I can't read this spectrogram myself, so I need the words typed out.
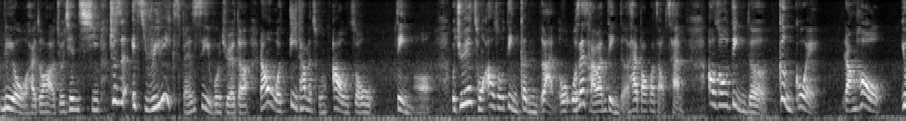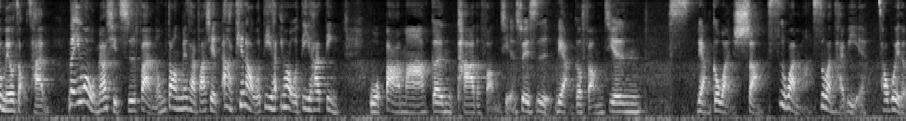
六还多少？九千七，就是 it's really expensive，我觉得。然后我弟他们从澳洲订哦，我觉得从澳洲订更烂。我我在台湾订的，它还包括早餐，澳洲订的更贵，然后又没有早餐。那因为我们要一起吃饭，我们到那边才发现啊，天哪！我弟因为我弟他订我爸妈跟他的房间，所以是两个房间，两个晚上，四万嘛，四万台币耶，超贵的，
